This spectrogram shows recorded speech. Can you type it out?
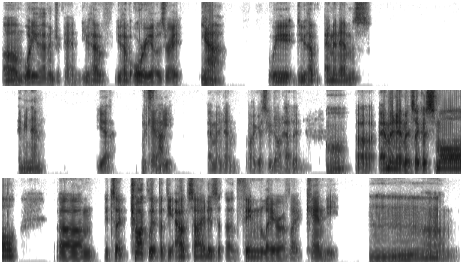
Um, what do you have in Japan? You have you have Oreos, right? Yeah. We do you have M and M's? M and M. Yeah, What's candy. M and M. Oh, I guess you don't have it. Oh. Uh, M and M. It's like a small. Um, it's like chocolate, but the outside is a thin layer of like candy. Mm. Um,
